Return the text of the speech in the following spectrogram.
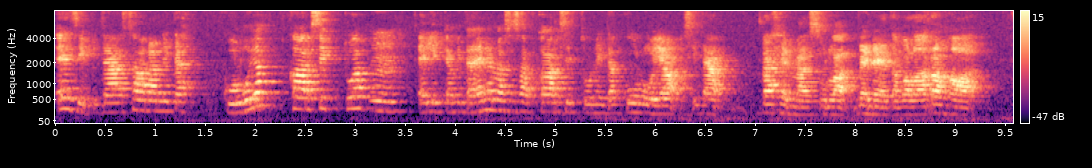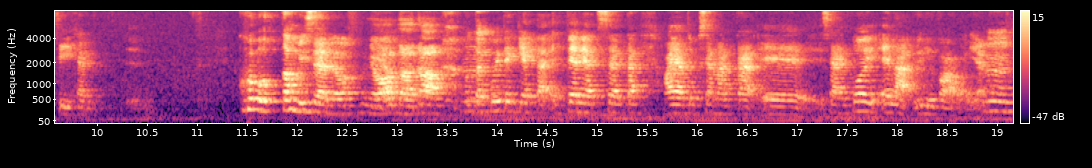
ensin pitää saada niitä kuluja karsittua. Mm. Eli mitä enemmän sä saat karsittua niitä kuluja, sitä vähemmän sulla menee tavallaan rahaa siihen kuluttamiseen. Joo, joo, Joo. da, da. Mutta Mm. kuitenkin, että, että periaatteessa että ajatuksena, että e, sä et voi elää yli varojen. Mm.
